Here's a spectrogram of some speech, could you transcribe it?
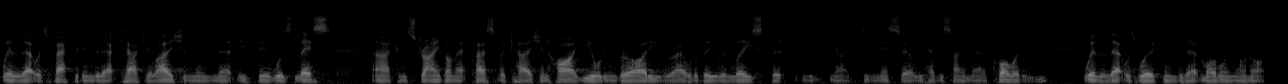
whether that was factored into that calculation, and that if there was less uh, constraint on that classification, higher yielding varieties were able to be released that you know didn't necessarily have the same amount of quality, whether that was worked into that modelling or not.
